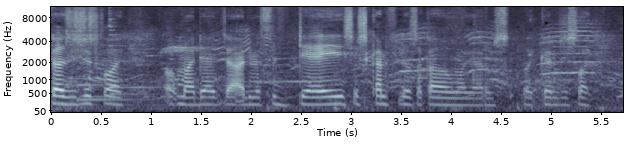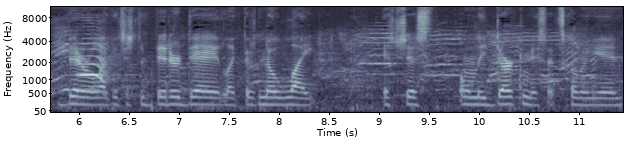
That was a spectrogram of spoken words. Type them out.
Because it's just like, oh, my dad died, and it's a day. It just kind of feels like, oh my God, I'm s- like kind of just like bitter, like it's just a bitter day. Like there's no light. It's just only darkness that's coming in.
